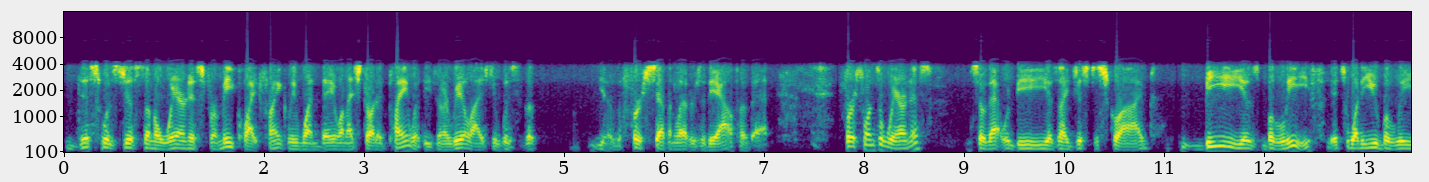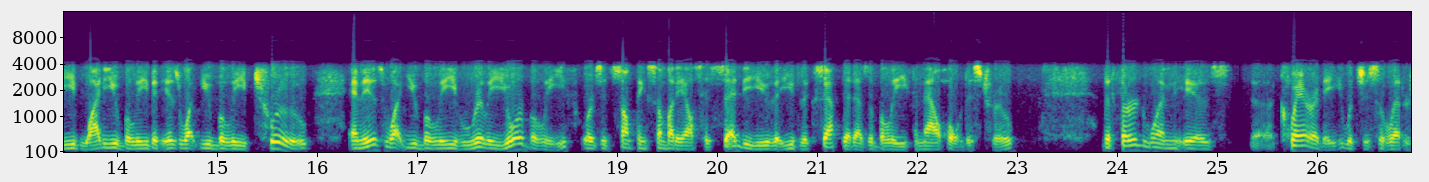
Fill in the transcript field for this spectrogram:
this was just an awareness for me, quite frankly, one day when I started playing with these and I realized it was the you know the first seven letters of the alphabet. First one's awareness. So that would be as I just described. B is belief. It's what do you believe? Why do you believe it? Is what you believe true? And is what you believe really your belief? Or is it something somebody else has said to you that you've accepted as a belief and now hold as true? The third one is uh, clarity, which is the letter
